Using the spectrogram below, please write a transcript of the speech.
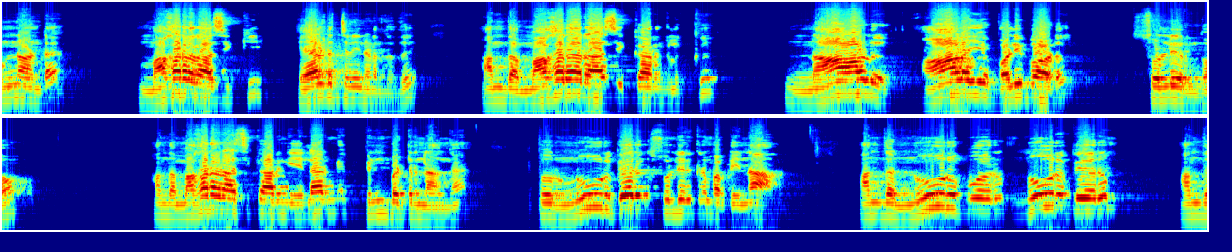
முன்னாண்ட மகர ராசிக்கு ஏழரை நடந்தது. அந்த மகர ராசிக்காரங்களுக்கு நாலு ஆலய வழிபாடு சொல்லியிருந்தோம். அந்த மகர ராசிக்காரங்க எல்லாருமே பின்பற்றினாங்க. இப்போ ஒரு நூறு பேருக்கு சொல்லியிருக்கிறோம் அப்படின்னா அந்த நூறு பேரும் நூறு பேரும் அந்த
